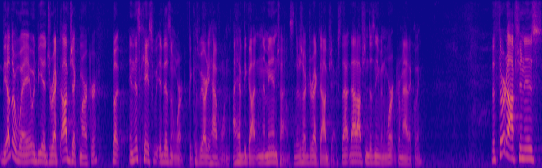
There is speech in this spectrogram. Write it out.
the other way it would be a direct object marker, but in this case it doesn't work because we already have one. I have begotten a man child, so there's our direct objects. That, that option doesn't even work grammatically. The third option is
